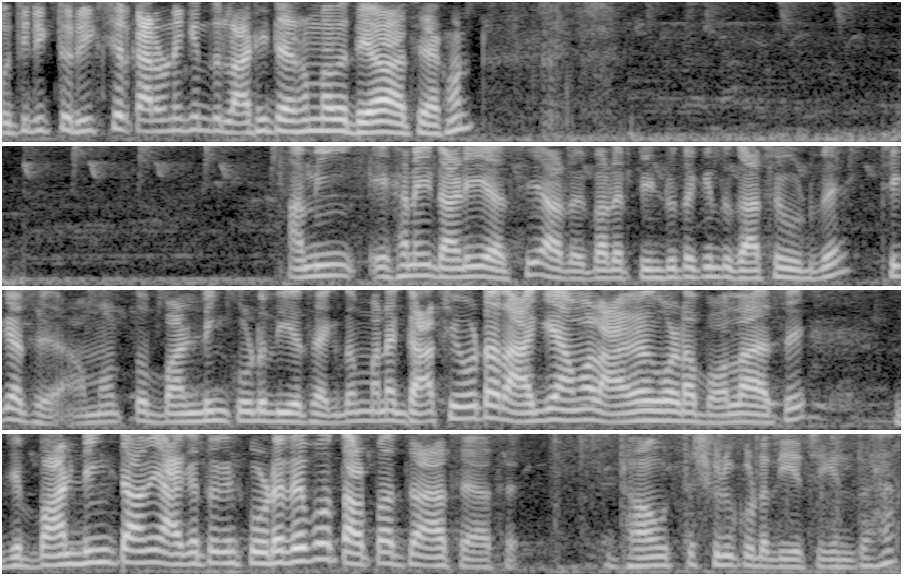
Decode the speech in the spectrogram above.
অতিরিক্ত রিক্সের কারণে কিন্তু লাঠিটা এরকমভাবে দেওয়া আছে এখন। আমি এখানেই দাঁড়িয়ে আছি, আর এবারে পিন্টুতে কিন্তু গাছে উঠবে, ঠিক আছে? আমার তো বান্ডিং করে দিয়েছে একদম। মানে গাছে ওঠার আগে আমার আগাগোড়া বলা আছে যে বান্ডিংটা আমি আগে তোকে করে দেবো, তারপর যা আছে আছে। ধোঁয়া উঠতে শুরু করে দিয়েছে কিন্তু হ্যাঁ?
